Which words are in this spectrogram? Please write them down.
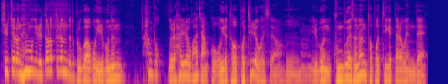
실제로는 핵무기를 떨어뜨렸는데도 불구하고 일본은 항복을 하려고 하지 않고 오히려 더 버티려고 했어요. 음. 어, 일본 군부에서는 더 버티겠다라고 했는데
